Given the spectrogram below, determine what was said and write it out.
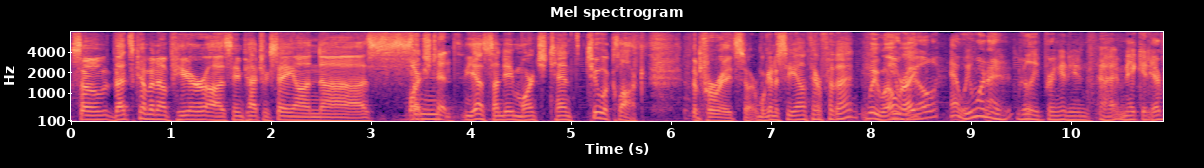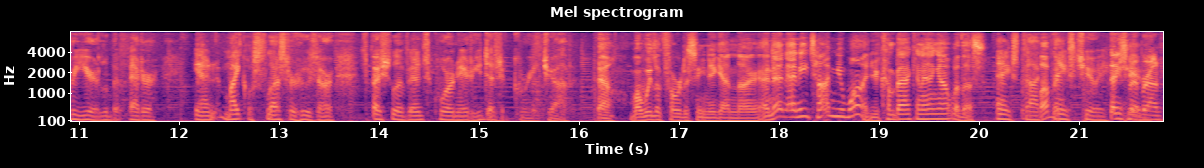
So that's coming up here, uh, St. Patrick's Day on uh, March Sun- 10th. Yeah, Sunday, March 10th, 2 o'clock. The parade start. We're going to see you out there for that? We will, You right? will? Yeah, we want to really bring it in, uh, make it every year a little bit better. And Michael Slessor, who's our special events coordinator, he does a great job. Yeah. Well, we look forward to seeing you again. Uh, and then anytime you want, you come back and hang out with us. Thanks, Doc. Love it. Thanks, Chewy. Thanks, Mayor Brown.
